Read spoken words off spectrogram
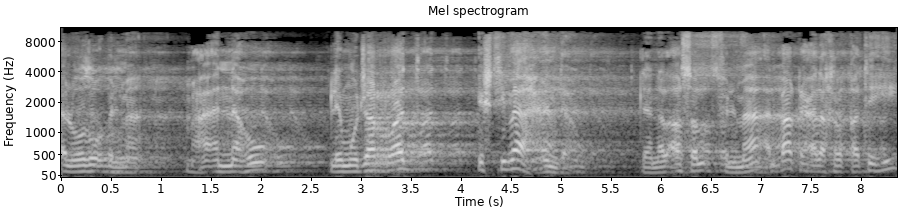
الوضوء بالماء مع أنه لمجرد اشتباه عنده لأن الأصل في الماء الباقي على خلقته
